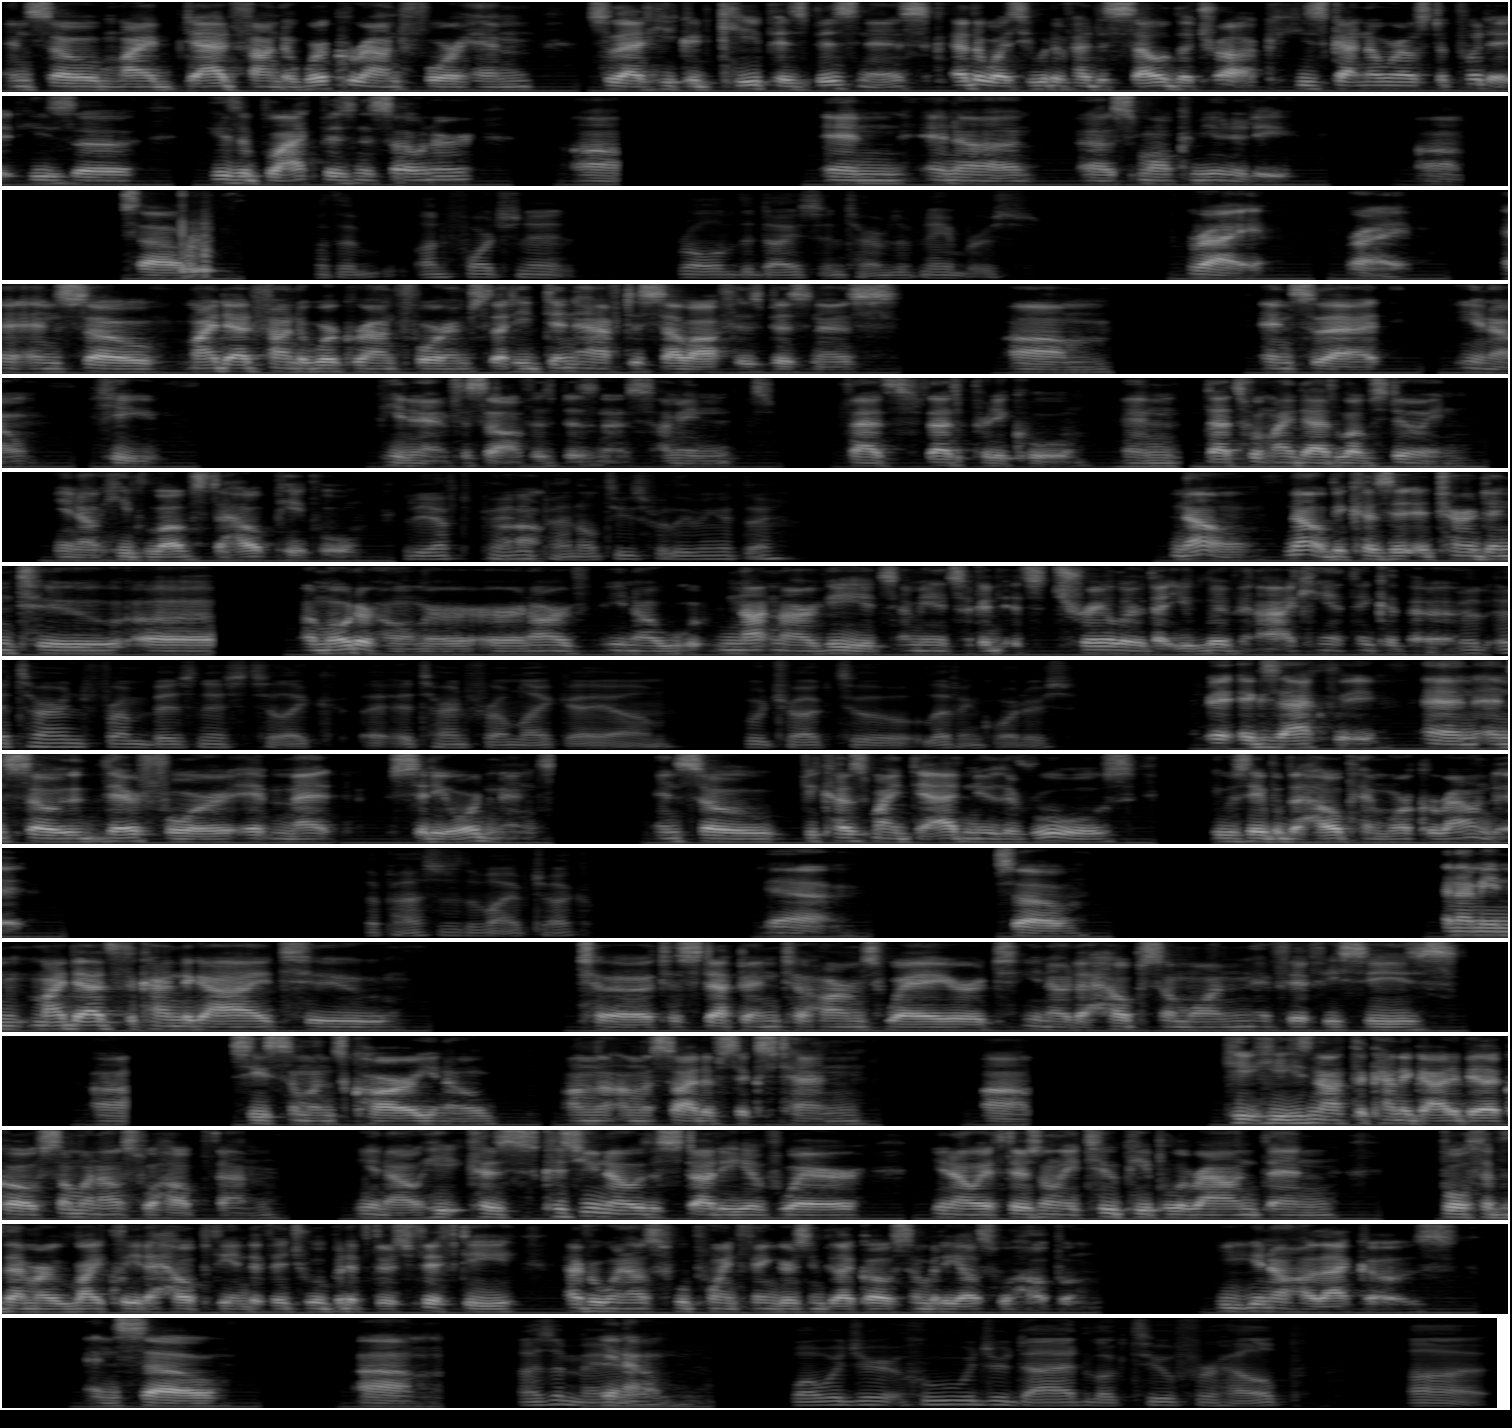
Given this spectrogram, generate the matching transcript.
And so my dad found a workaround for him so that he could keep his business. Otherwise, he would have had to sell the truck. He's got nowhere else to put it. He's a he's a black business owner, um, in in a, a small community. Um, so With an unfortunate roll of the dice in terms of neighbors. Right, right. And so my dad found a workaround for him so that he didn't have to sell off his business, um, and so that you know he he didn't have to sell off his business. I mean, that's that's pretty cool, and that's what my dad loves doing. You know, he loves to help people. Did he have to pay any Um, penalties for leaving it there? No, no, because it, it turned into a, a motorhome or, or an RV. You know, not an RV. It's I mean, it's like a it's a trailer that you live in. I can't think of the It, it turned from business to like it it turned from like a um food truck to living quarters. Exactly. And and so therefore it met city ordinance. And so because my dad knew the rules, he was able to help him work around it. That passes the vibe check. Yeah. So and I mean my dad's the kind of guy to to to step into harm's way or to, you know to help someone if if he sees uh, sees someone's car, you know, on the on the side of 610 um he he's not the kind of guy to be like, "Oh, someone else will help them." You know, he cuz cuz you know the study of where, you know, if there's only two people around then both of them are likely to help the individual, but if there's 50, everyone else will point fingers and be like, "Oh, somebody else will help him." You, you know how that goes. And so um, As a man, you know, what would your who would your dad look to for help? Uh,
